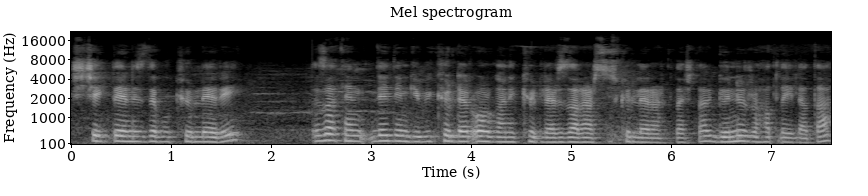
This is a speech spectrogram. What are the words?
Çiçeklerinizde bu kürleri. Zaten dediğim gibi küller organik küller, zararsız küller arkadaşlar. Gönül rahatlığıyla da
